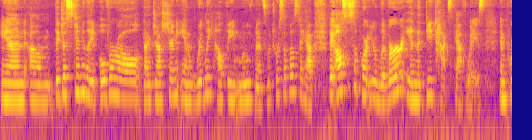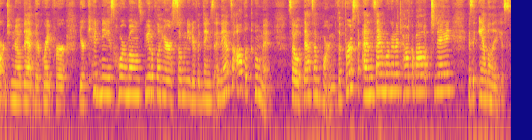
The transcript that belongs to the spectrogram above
And um, they just stimulate overall digestion and really healthy movements, which we're supposed to have. They also support your liver and the detox pathways. Important to know that they're great for your kidneys, hormones, beautiful hair, so many different things. And that's all the cumin. So that's important. The first enzyme we're going to talk about today is amylase.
